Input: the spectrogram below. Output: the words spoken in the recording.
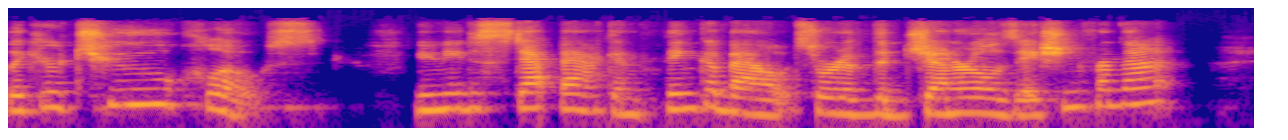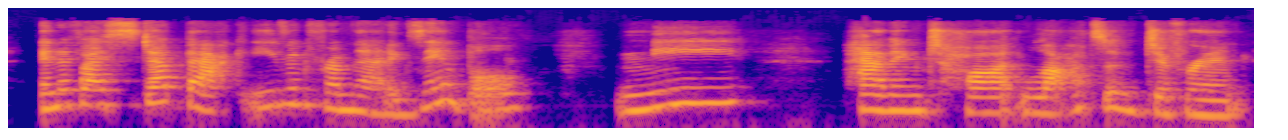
Like you're too close. You need to step back and think about sort of the generalization from that. And if I step back even from that example, me having taught lots of different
